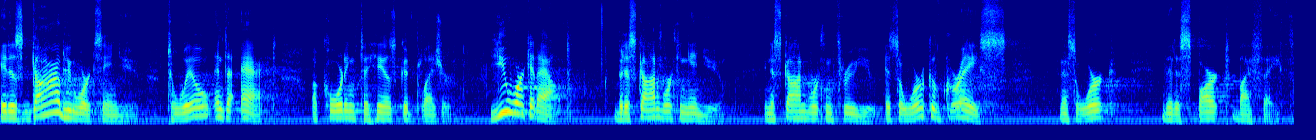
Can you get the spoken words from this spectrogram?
It is God who works in you to will and to act according to his good pleasure. You work it out, but it's God working in you and it's God working through you. It's a work of grace, and it's a work that is sparked by faith.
